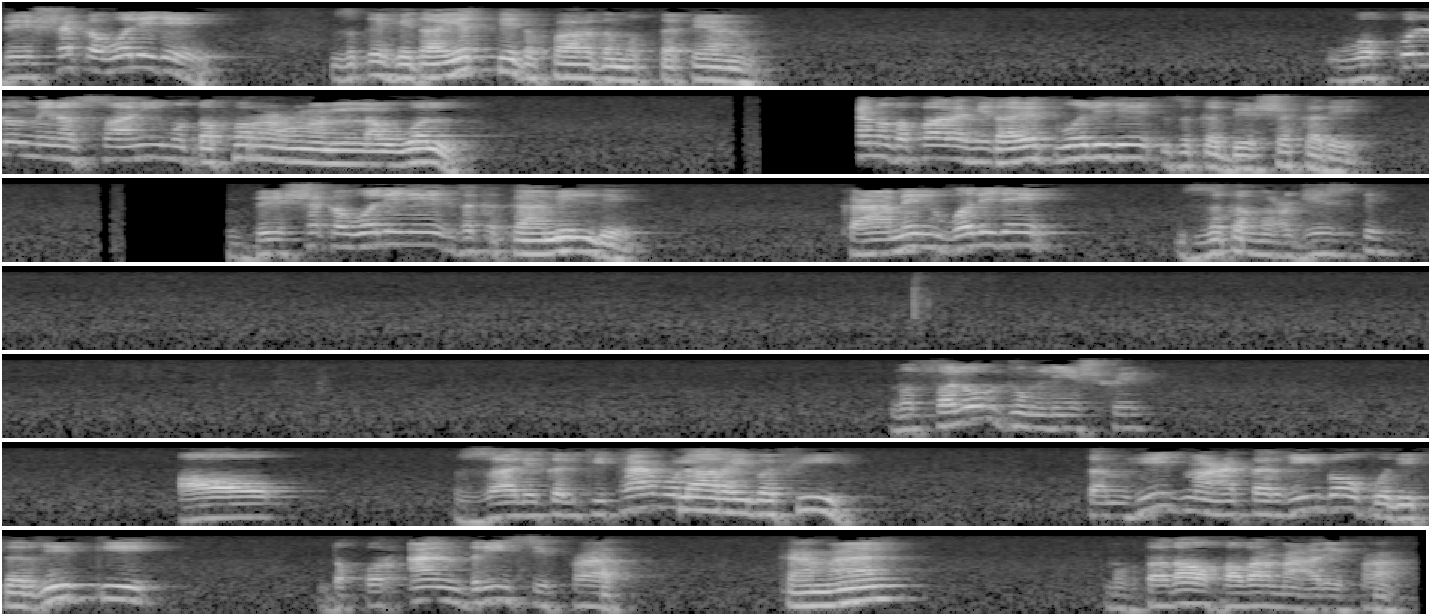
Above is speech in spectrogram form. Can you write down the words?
بېشکه ولې دی ځکه هدایت دی د پاره د متقیانو وکل من الثانی متفرعون الاول نو د پاره هدایت ولې دی ځکه بېشکه دی بشک ولی دی زکه کامل دی کامل ولی دی زکه معجز دی نو څلور جملې شوي او ذالک الكتاب لا ریب فیه تمهید مع ترغیب او په دې ترغیب کې د قران درې صفات کمال مبتدا او خبر معرفه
